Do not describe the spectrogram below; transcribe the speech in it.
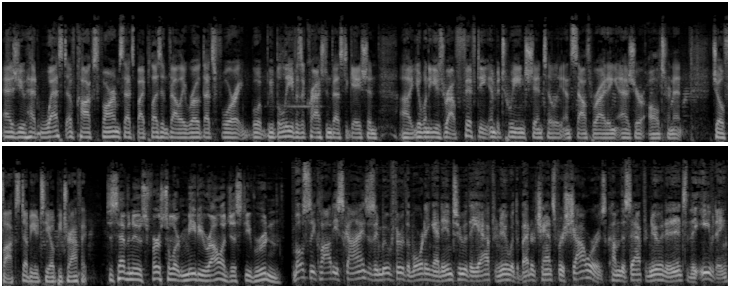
as you head west of Cox Farms. That's by Pleasant Valley Road. That's for what we believe is a crash investigation. Uh, you'll want to use Route 50 in between Chantilly and South Riding as your alternate. Joe Fox, WTOP Traffic. To 7 News First Alert meteorologist Steve Rudin. Mostly cloudy skies as we move through the morning and into the afternoon with a better chance for showers come this afternoon and into the evening.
